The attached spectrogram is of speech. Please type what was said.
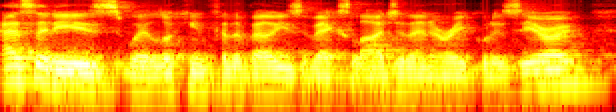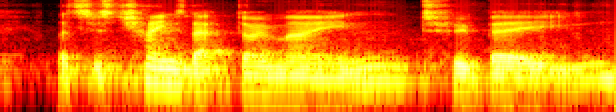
as it is, we're looking for the values of x larger than or equal to 0. Let's just change that domain to be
